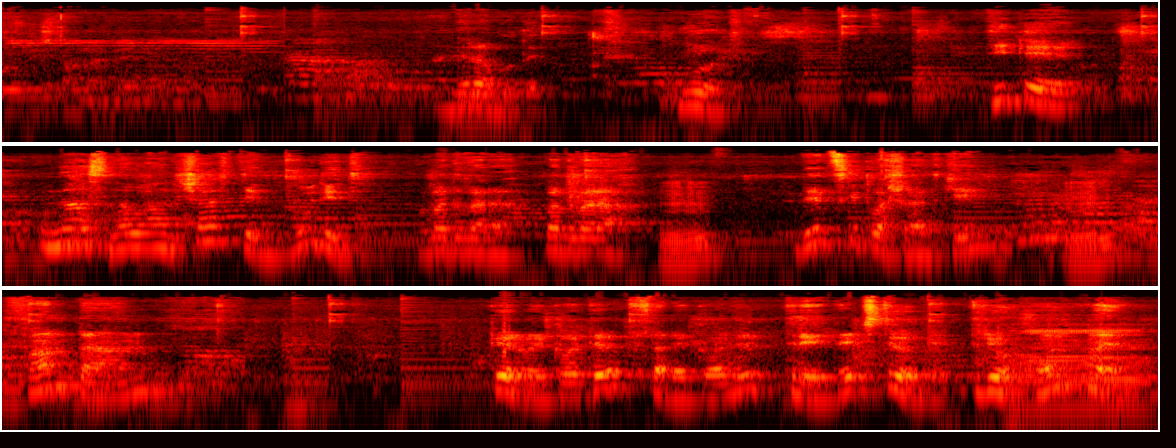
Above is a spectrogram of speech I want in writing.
а они работают. Вот. Теперь у нас на ландшафте будет во дворах, во дворах. Угу. Детские площадки, угу. фонтан, первый квадрат, второй квадрат, третий, четвертый. Трехкомнатная,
